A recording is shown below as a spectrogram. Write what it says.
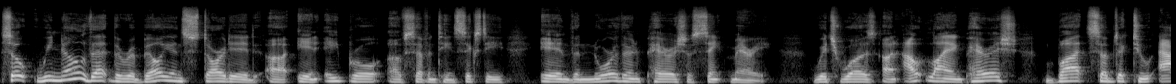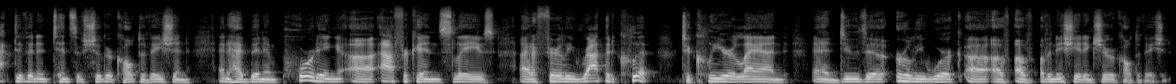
So we know that the rebellion started uh, in April of 1760 in the northern parish of St. Mary, which was an outlying parish but subject to active and intensive sugar cultivation and had been importing uh, African slaves at a fairly rapid clip to clear land and do the early work uh, of, of, of, initiating sugar cultivation.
